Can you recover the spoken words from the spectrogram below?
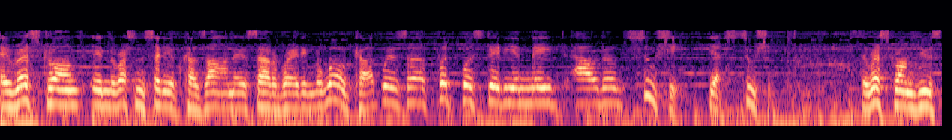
A restaurant in the Russian city of Kazan is celebrating the World Cup with a football stadium made out of sushi. Yes, sushi. The restaurant used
